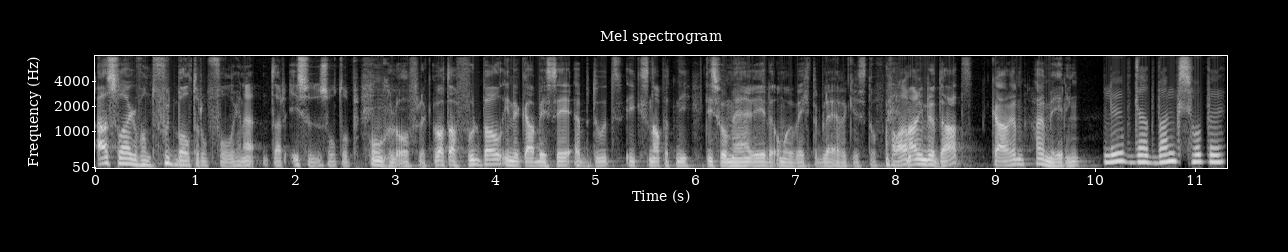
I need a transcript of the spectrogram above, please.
uitslagen van het voetbal erop volgen. Hè. Daar is ze zot op. Ongelooflijk. Wat dat voetbal in de KBC-app doet, ik snap het niet. Het is voor mij een reden om er weg te blijven, Christophe. Voilà. Maar inderdaad, Karen, haar mening. Leuk dat banks hoppen,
